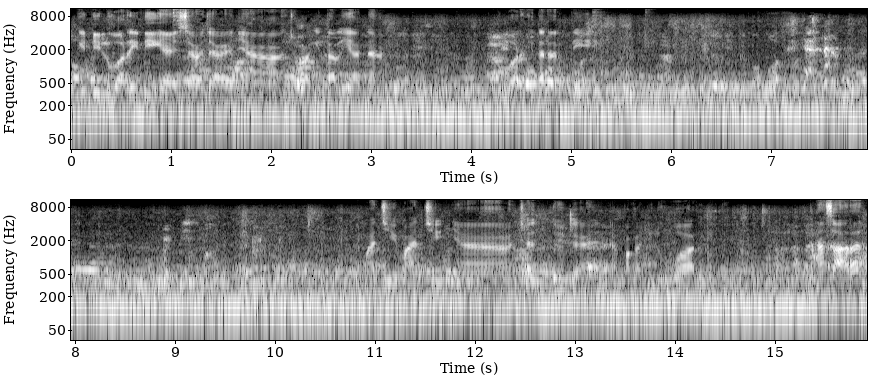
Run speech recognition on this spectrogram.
Mungkin di luar ini guys cewek-ceweknya. Coba kita lihat nah. Luar kita nanti. Makcik-makciknya cantik kan. Apakah di luar gitu? Penasaran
